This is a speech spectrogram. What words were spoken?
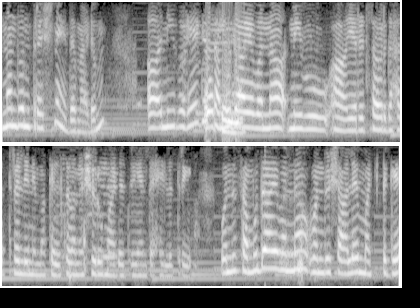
ನಂದೊಂದು ಪ್ರಶ್ನೆ ಇದೆ ಮೇಡಮ್ ನೀವು ಹೇಗೆ ಸಮುದಾಯವನ್ನ ನೀವು ಎರಡ್ ಸಾವಿರದ ಹತ್ತರಲ್ಲಿ ನಿಮ್ಮ ಕೆಲಸವನ್ನ ಶುರು ಮಾಡಿದ್ರಿ ಅಂತ ಹೇಳಿದ್ರಿ. ಒಂದು ಸಮುದಾಯವನ್ನ ಒಂದು ಶಾಲೆ ಮಟ್ಟಿಗೆ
